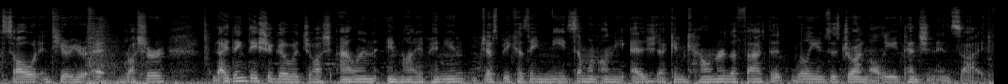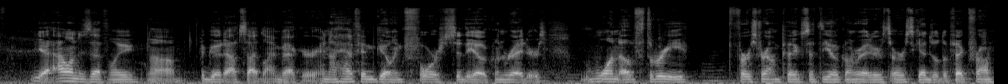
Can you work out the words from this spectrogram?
solid interior at rusher. I think they should go with Josh Allen, in my opinion, just because they need someone on the edge that can counter the fact that Williams is drawing all the attention inside. Yeah, Allen is definitely uh, a good outside linebacker, and I have him going fourth to the Oakland Raiders, one of three first round picks that the Oakland Raiders are scheduled to pick from.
